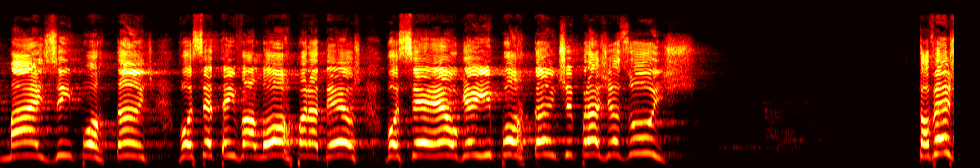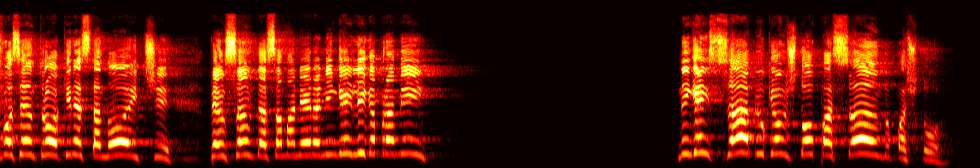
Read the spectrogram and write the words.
mais importante, você tem valor para Deus, você é alguém importante para Jesus. Talvez você entrou aqui nesta noite pensando dessa maneira: ninguém liga para mim, ninguém sabe o que eu estou passando, pastor.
